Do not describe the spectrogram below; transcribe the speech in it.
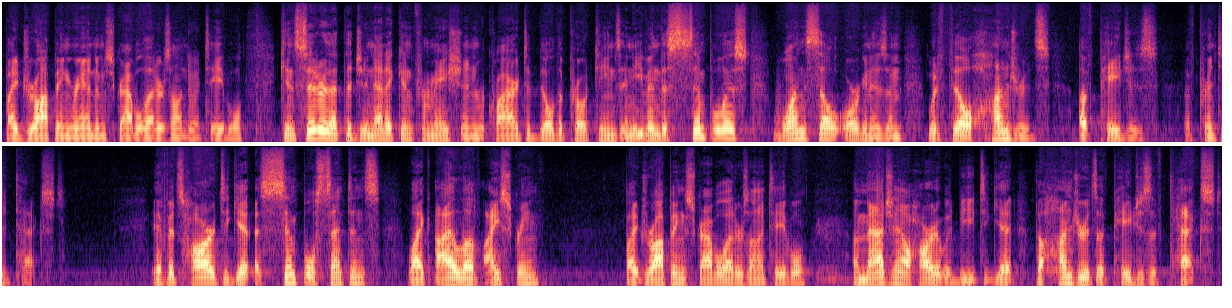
by dropping random Scrabble letters onto a table, consider that the genetic information required to build the proteins in even the simplest one cell organism would fill hundreds of pages of printed text. If it's hard to get a simple sentence like, I love ice cream, by dropping Scrabble letters on a table, Imagine how hard it would be to get the hundreds of pages of text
